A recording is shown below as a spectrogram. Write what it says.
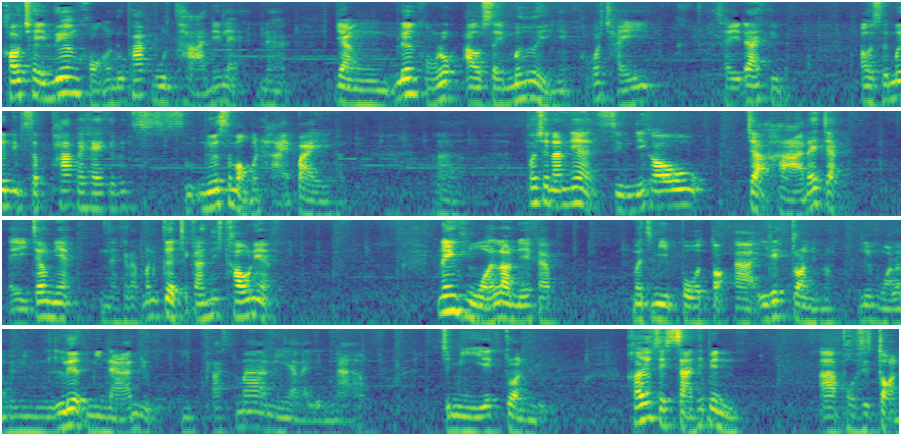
เขาใช้เรื่องของอนุภาคมูลฐานนี่แหละนะฮะ อย่างเรื่องของโรคอัลไซเมอร์อย่างเงี้ยเขาก็ใช้ใช้ได้คืออัลไซเมอร์นี่สภาพคล้ายๆกับเนื้อสมองมันหายไปครับอ่าเพราะฉะนั้นเนี่ยสิ่งที่เขาจะหาได้จากไอ้เจ้าเนี้ยนะครับ มันเกิดจากการที่เขาเนี่ยในหัวเราเนี่ยครับ มันจะมีโปรตอนอ่าอิเล็กตรอนอยู่เนาะในหัวเรามันมีเลือดมีน้ำอยู่ มีพลาสมามีอะไรเป็นน้ำจะมีอิเล็กตรอนอยู่ เขาจะใส่สารที่เป็นอ่าโพซิตรอน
